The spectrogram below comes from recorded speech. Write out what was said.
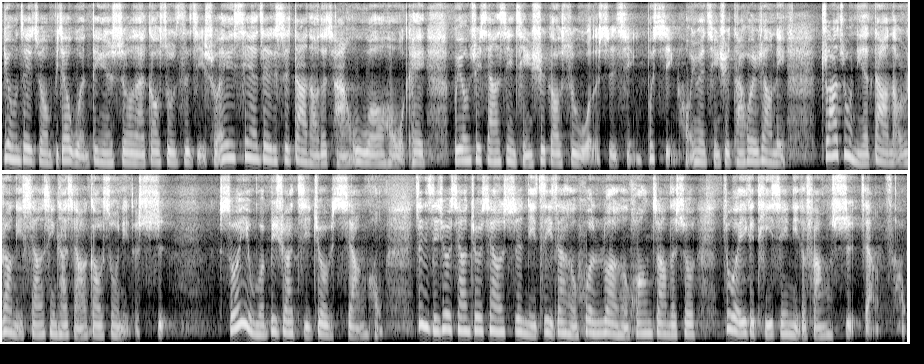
用这种比较稳定的时候来告诉自己说：“哎，现在这个是大脑的产物哦，我可以不用去相信情绪告诉我的事情，不行哦，因为情绪它会让你抓住你的大脑，让你相信他想要告诉你的事。所以我们必须要急救箱吼，这个急救箱就像是你自己在很混乱、很慌张的时候，作为一个提醒你的方式，这样子吼。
